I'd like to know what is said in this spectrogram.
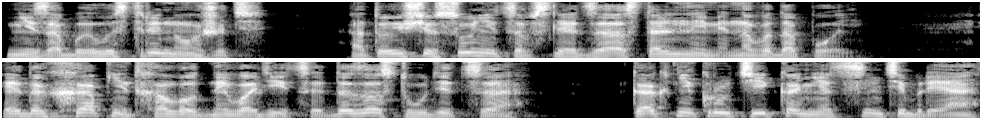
Не забыл и стреножить. А то еще сунется вслед за остальными на водопой. Эдак хапнет холодной водицы, да застудится. Как ни крути, конец сентября.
